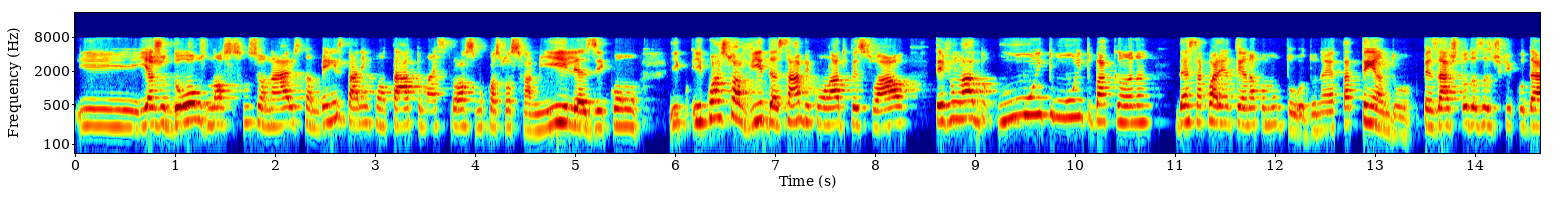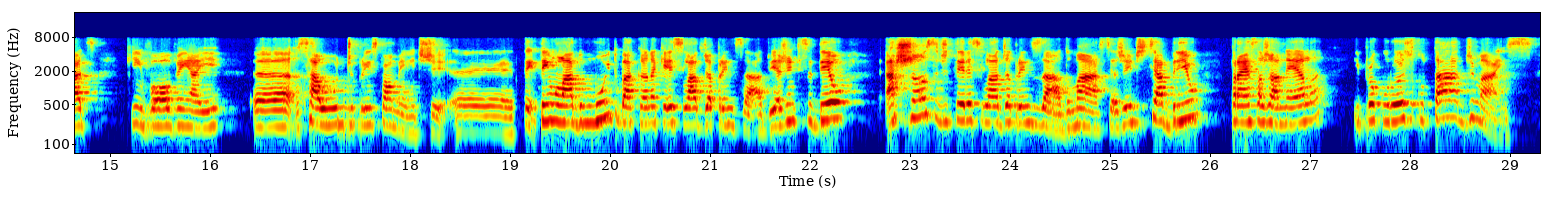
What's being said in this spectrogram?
e, e, ajudou os nossos funcionários também a estarem em contato mais próximo com as suas famílias e com, e, e com a sua vida, sabe, com o lado pessoal. Teve um lado muito, muito bacana dessa quarentena como um todo, né? Tá tendo, apesar de todas as dificuldades que envolvem aí uh, saúde, principalmente. É, tem, tem um lado muito bacana que é esse lado de aprendizado. E a gente se deu a chance de ter esse lado de aprendizado, Márcia. A gente se abriu para essa janela e procurou escutar demais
